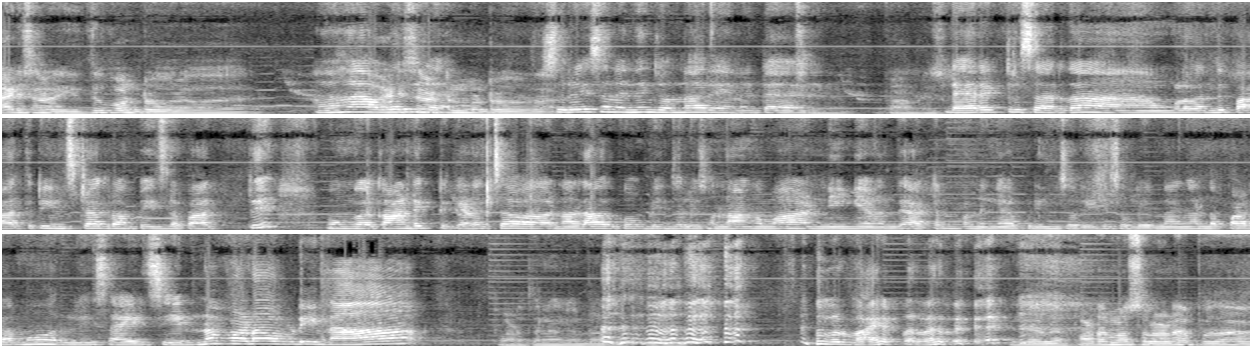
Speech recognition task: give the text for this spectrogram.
ஆடிஷன் இது பண்ற ஒரு ஆடிஷன் அட்டன் தான். சுரேசன் என்ன சொன்னாரு என்கிட்ட. டைரக்டர் சார் தான் உங்களை வந்து பார்த்துட்டு இன்ஸ்டாகிராம் பேஜில் பார்த்துட்டு உங்கள் காண்டாக்ட் கிடைச்சா நல்லா இருக்கும் அப்படின்னு சொல்லி சொன்னாங்கம்மா. நீங்கள் வந்து அட்டன் பண்ணுங்க அப்படின்னு சொல்லிட்டு சொல்லியிருந்தாங்க. அந்த படமும் ரிலீஸ் ஆயிடுச்சு. என்ன படம் அப்படின்னா? படத்தெல்லாம் அவர் பயப்படுறாரு. இல்லை இல்லை படமாக சொல்லணும் இப்போ தான்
